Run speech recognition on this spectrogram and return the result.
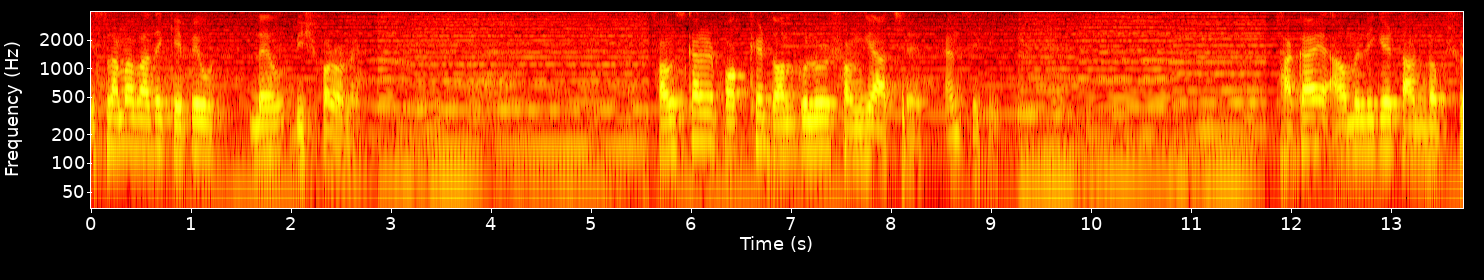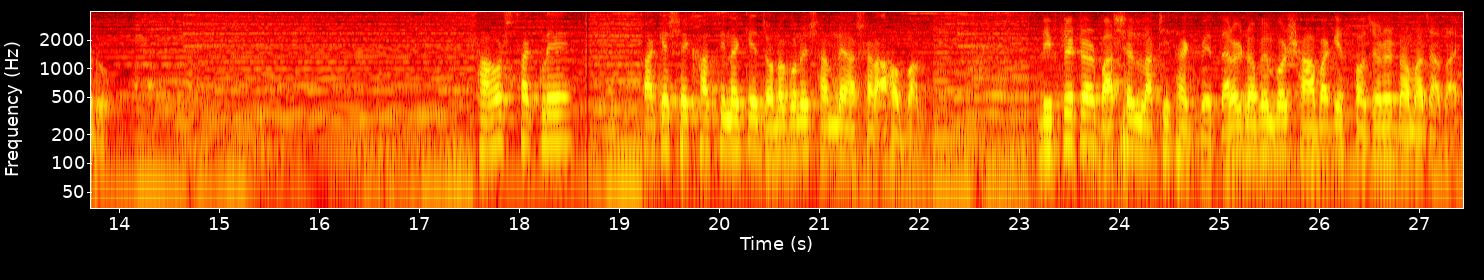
ইসলামাবাদে কেঁপে উঠলেও বিস্ফোরণে। সংস্কারের পক্ষের দলগুলোর সঙ্গে আছে এনসিপি। ঢাকায় আওয়ামী লীগের তাণ্ডব শুরু। সাহস থাকলে তাকে শেখ হাসিনাকে জনগণের সামনে আসার আহ্বান। লিফলেটার বাসের লাঠি থাকবে, তেরোই নভেম্বর শাহবাগে ফজরের নামাজ আদায়।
